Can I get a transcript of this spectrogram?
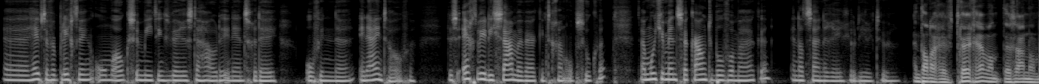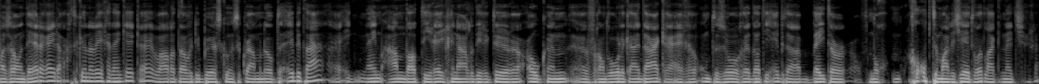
eh, heeft de verplichting om ook zijn meetings weer eens te houden in Enschede of in, eh, in Eindhoven. Dus echt weer die samenwerking te gaan opzoeken. Daar moet je mensen accountable voor maken. En dat zijn de regiodirecteuren. En dan nog even terug, hè, want er zou nog maar zo een derde reden achter kunnen liggen, denk ik. Hè. We hadden het over die beurskoers, kwamen we op de EBITDA. Uh, ik neem aan dat die regionale directeuren ook een uh, verantwoordelijkheid daar krijgen om te zorgen dat die EBITDA beter of nog geoptimaliseerd wordt, laat ik het netjes zeggen.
